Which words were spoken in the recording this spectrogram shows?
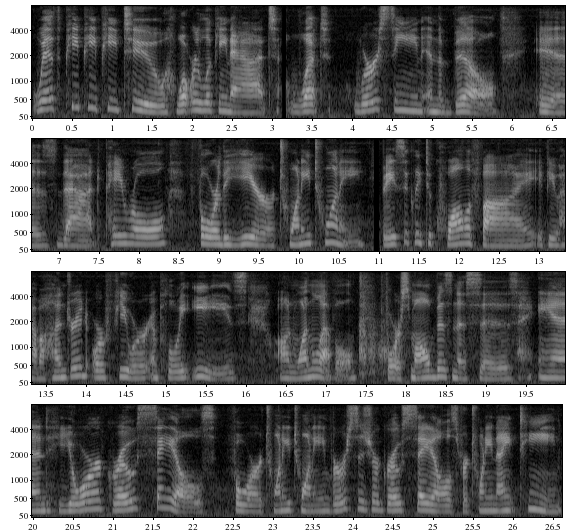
With PPP2, what we're looking at, what we're seeing in the bill is that payroll for the year 2020, basically to qualify if you have 100 or fewer employees on one level for small businesses and your gross sales for 2020 versus your gross sales for 2019,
